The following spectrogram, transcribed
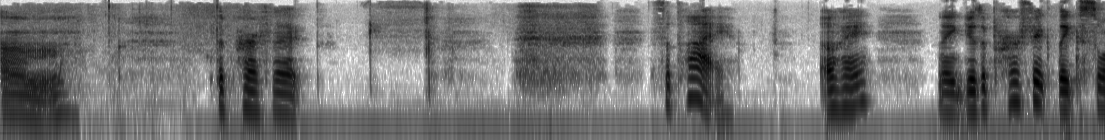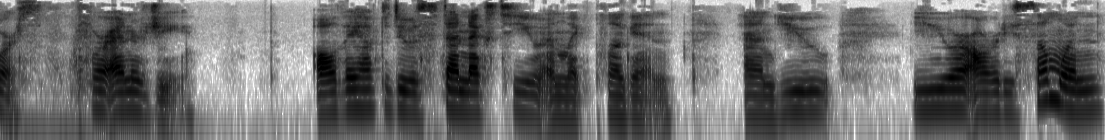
um the perfect supply. Okay? Like, you're the perfect, like, source for energy. All they have to do is stand next to you and, like, plug in. And you, you are already someone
